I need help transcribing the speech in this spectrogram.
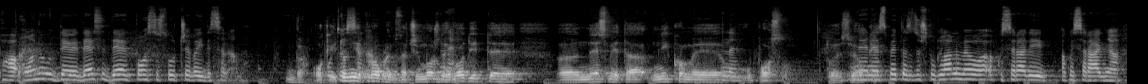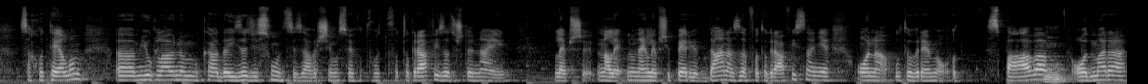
Pa ona u 99% slučajeva ide sa nama. Da. Ok, to nije problem. Znači možda je vodite, e, ne smeta nikome ne. u poslu. To je sve ne, okay. ne smeta, zato što uglavnom, evo, ako se radi, ako je saradnja sa hotelom, mi uglavnom kada izađe sunce završimo sve fotografije, zato što je naj, lepše, najlepši period dana za fotografisanje. Ona u to vreme spava, mm. odmara,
